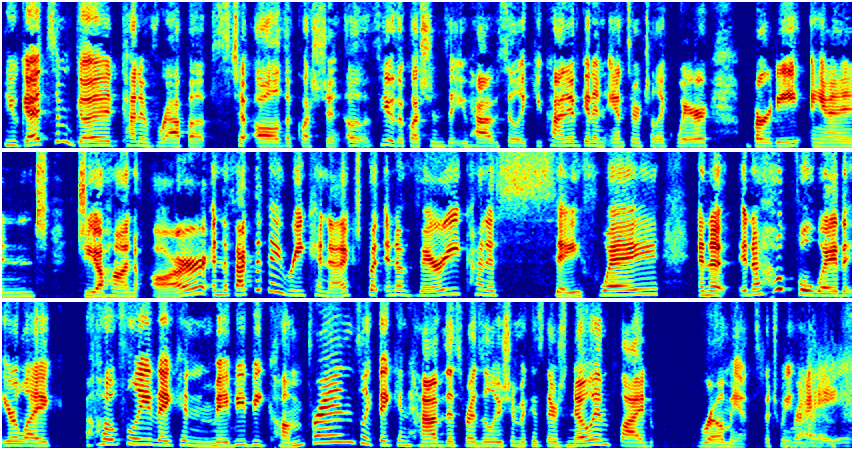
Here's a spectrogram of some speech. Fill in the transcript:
you get some good kind of wrap ups to all the question a few of the questions that you have. So like you kind of get an answer to like where Birdie and Jiahan are and the fact that they reconnect, but in a very kind of safe way and a in a hopeful way that you're like hopefully they can maybe become friends like they can have this resolution because there's no implied romance between them right.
